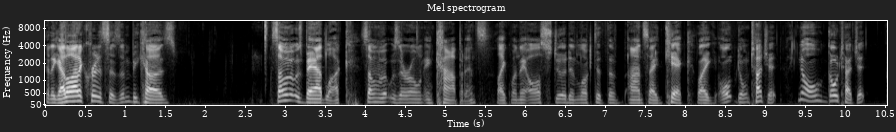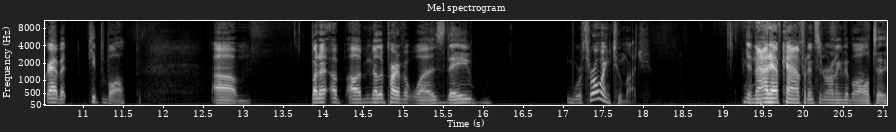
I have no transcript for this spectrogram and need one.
And they got a lot of criticism because some of it was bad luck, some of it was their own incompetence. Like when they all stood and looked at the onside kick, like, oh, don't touch it. Like, no, go touch it, grab it, keep the ball. Um, but a, a, another part of it was they were throwing too much. Did not have confidence in running the ball to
